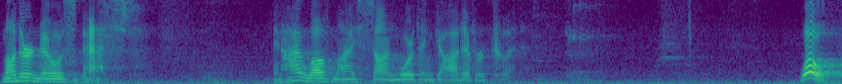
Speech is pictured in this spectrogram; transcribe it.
Mother knows best. And I love my son more than God ever could. Whoa,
